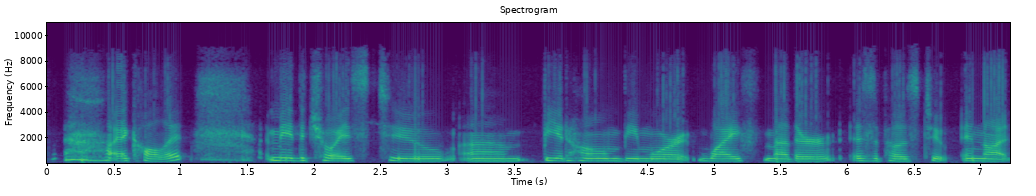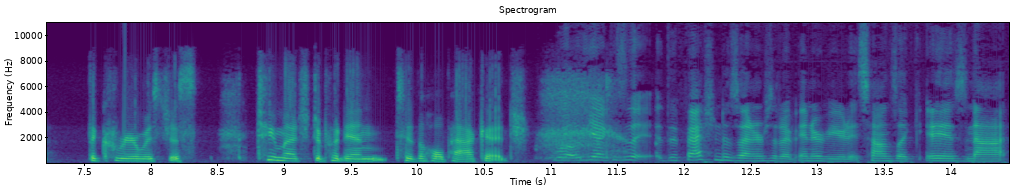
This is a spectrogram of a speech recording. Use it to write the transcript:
I call it. I made the choice to um, be at home, be more wife, mother, as opposed to, and not the career was just too much to put into the whole package. Well, yeah, because the, the fashion designers that I've interviewed, it sounds like it is not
